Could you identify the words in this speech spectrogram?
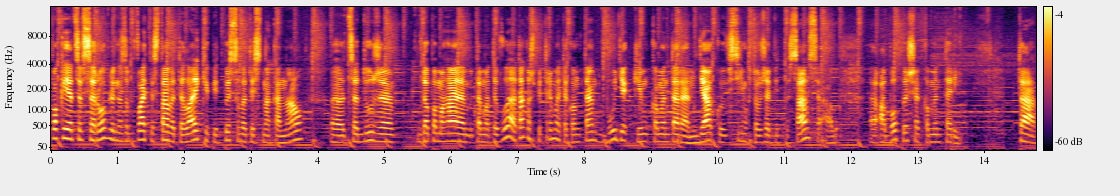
Поки я це все роблю, не забувайте ставити лайки, підписуватись на канал. Е, Це дуже допомагає та мотивує, а також підтримуйте контент будь-яким коментарем. Дякую всім, хто вже підписався або, або пише коментарі. Так,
